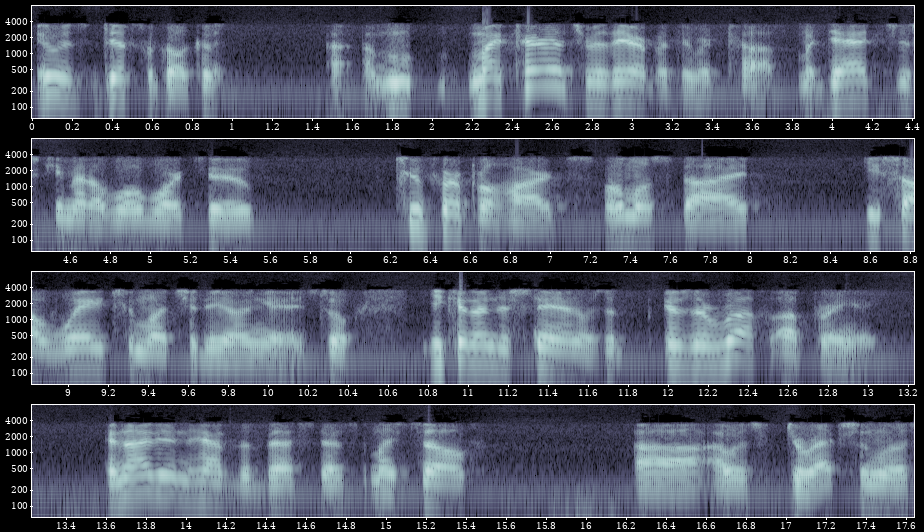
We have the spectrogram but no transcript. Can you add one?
it was difficult because uh, my parents were there, but they were tough. My dad just came out of World War II, two Purple Hearts, almost died. He saw way too much at a young age, so you can understand it was a it was a rough upbringing, and I didn't have the best sense of myself. Uh, I was directionless,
